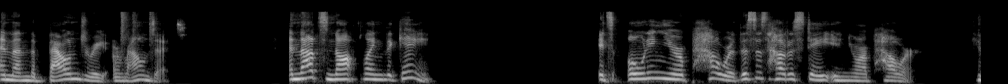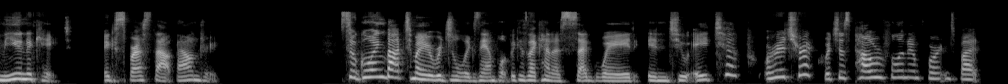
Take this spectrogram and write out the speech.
and then the boundary around it. And that's not playing the game. It's owning your power. This is how to stay in your power. Communicate, express that boundary. So, going back to my original example, because I kind of segued into a tip or a trick, which is powerful and important, but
